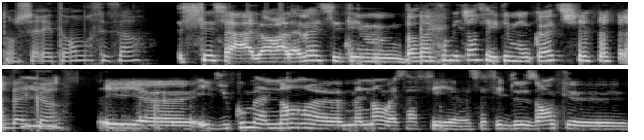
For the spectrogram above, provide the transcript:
ton cher et tendre, c'est ça? C'est ça. Alors à la base, c'était dans un premier temps, ça a été mon coach. D'accord. Et, euh, et du coup, maintenant, euh, maintenant, ouais, ça fait euh, ça fait deux ans que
